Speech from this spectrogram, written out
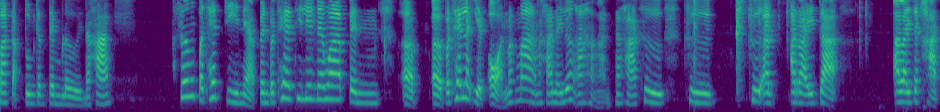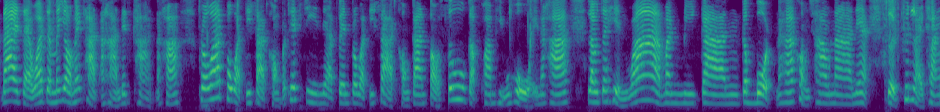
มากักตุนกันเต็มเลยนะคะ ซึ่งประเทศจีนเนี่ยเป็นประเทศที่เรียกได้ว่าเป็นประเทศละเอียดอ่อนมากๆนะคะ ในเรื่องอาหารนะคะ คือคือคืออะไรจะ อะไรจะขาดได้แต่ว่าจะไม่ยอมให้ขาดอาหารเด็ดขาดนะคะ เพราะว่าประวัติศาสตร์ของประเทศจีนเนี่ยเป็นประวัติศาสตร์ของการต่อสู้กับความหิวโหยนะคะ เราจะเห็นว่ามันมีการกรบฏนะคะของชาวนาเนี่ยเกิดขึ้นหลายครั้ง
